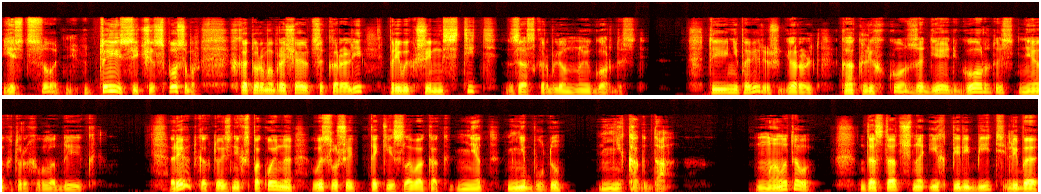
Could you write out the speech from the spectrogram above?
Есть сотни, тысячи способов, к которым обращаются короли, привыкшие мстить за оскорбленную гордость. Ты не поверишь, Геральт, как легко задеть гордость некоторых владык. Редко кто из них спокойно выслушает такие слова, как «нет, не буду, никогда». Мало того, достаточно их перебить, либо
